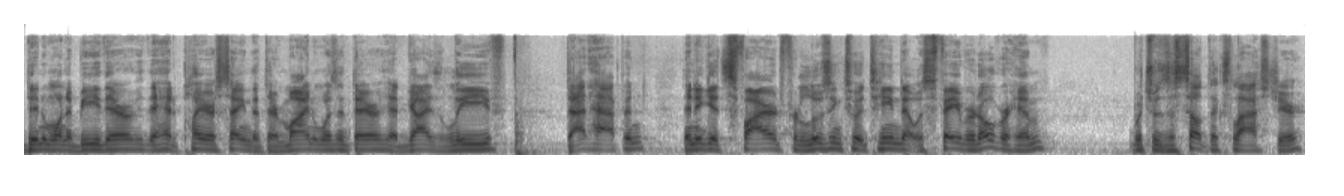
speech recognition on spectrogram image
didn't want to be there. They had players saying that their mind wasn't there. He had guys leave. That happened. Then he gets fired for losing to a team that was favored over him, which was the Celtics last year.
